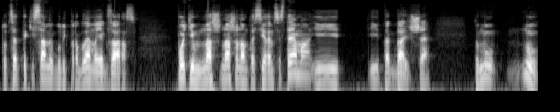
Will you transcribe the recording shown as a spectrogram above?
то це такі самі будуть проблеми, як зараз. Потім наш, наша нам та CRM-система і, і так далі. Тому, ну,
